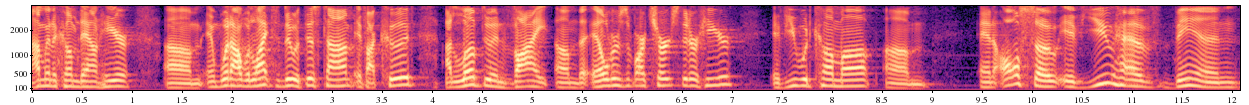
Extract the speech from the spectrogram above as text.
I'm going to come down here. Um, and what I would like to do at this time, if I could, I'd love to invite um, the elders of our church that are here, if you would come up. Um, and also, if you have been,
